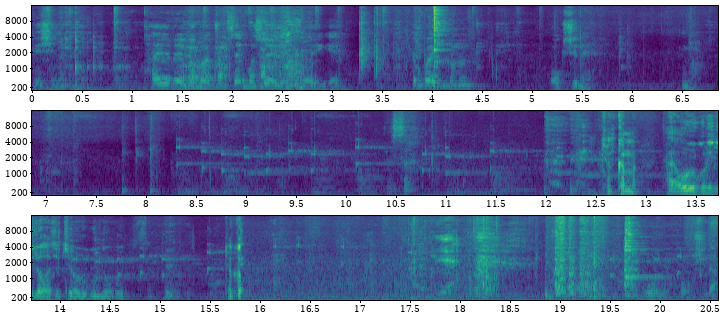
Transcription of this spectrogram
빼시면 돼요. 타이어 레바가 좀 센 거 써야겠어 이게. 햇바이크는 옥시네. 됐어? 잠깐만. 다 얼굴이 들어가서 제 얼굴 녹고 있어. 잠깐. 이거 봅시다.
